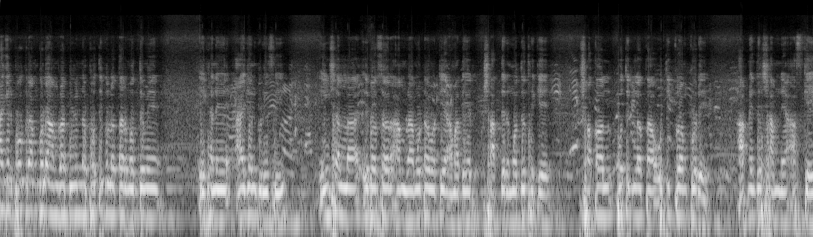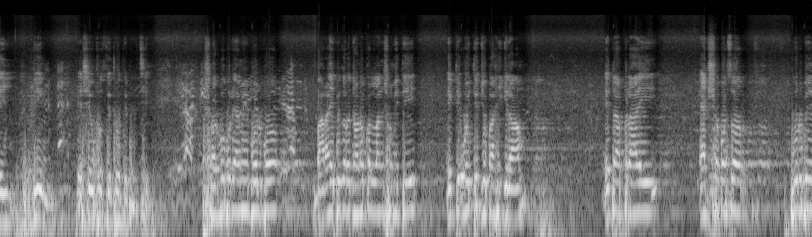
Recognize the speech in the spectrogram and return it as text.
আগের প্রোগ্রামগুলো আমরা বিভিন্ন প্রতিকূলতার মাধ্যমে এখানে আয়োজন করেছি। ইনশাল্লাহ এবছর আমরা মোটামুটি আমাদের সাধ্যের মধ্য থেকে সকল প্রতিকূলতা অতিক্রম করে আপনাদের সামনে আজকে এই দিন এসে উপস্থিত হতে পেরেছি। সর্বোপরি আমি বলব বারাই বিগর জনকল্যাণ সমিতি একটি ঐতিহ্যবাহী গ্রাম। এটা প্রায় একশো বছর পূর্বে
